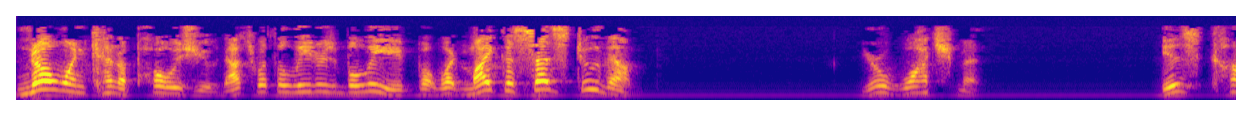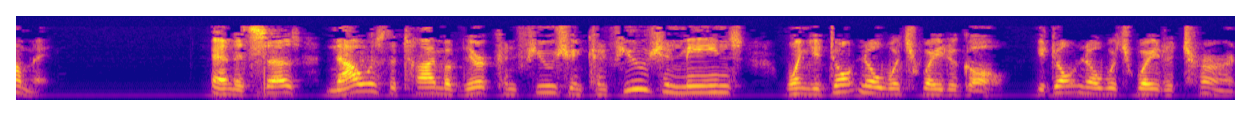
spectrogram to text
No one can oppose you. That's what the leaders believe. But what Micah says to them, your watchman is coming. And it says, now is the time of their confusion. Confusion means when you don't know which way to go. You don't know which way to turn.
